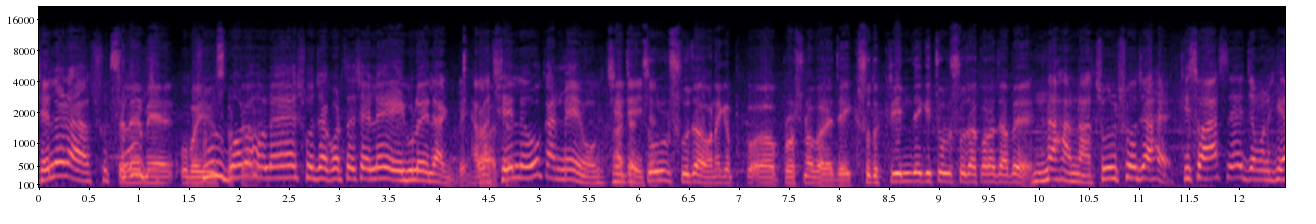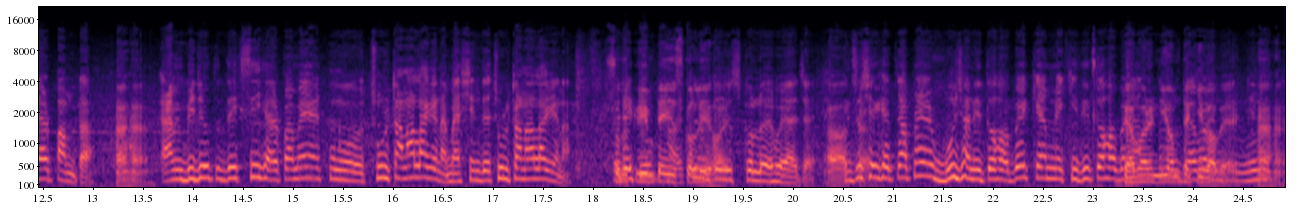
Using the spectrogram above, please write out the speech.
ছেলেরা ছেলে, মেয়ে উভয় use করতে বড় হলে সোজা করতে চাইলে এগুলোই লাগবে। আচ্ছা। ছেলে হোক আর মেয়ে হোক আচ্ছা, যেটাই চুল সোজা অনেকে প্রশ্ন করে যে শুধু ক্রিম দিয়ে কি চুল সোজা করা যাবে? না না চুল সোজা হয়। কিছু আছে যেমন হেয়ার পাম্পটা। হ্যাঁ হ্যাঁ। আমি ভিডিওতে দেখছি হেয়ার পাম্পে কোনো চুল টানা লাগে না মেশিন দিয়ে চুল টানা লাগে না। শুধু creamটা use করলেই হয়। ইউজ করলে হয়ে যায় কিন্তু আচ্ছা। সেই ক্ষেত্রে আপনার বুঝা নিতে হবে কেমনে কি দিতে হবে ব্যবহারের নিয়মটা কীভাবে? হ্যাঁ, হ্যাঁ।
